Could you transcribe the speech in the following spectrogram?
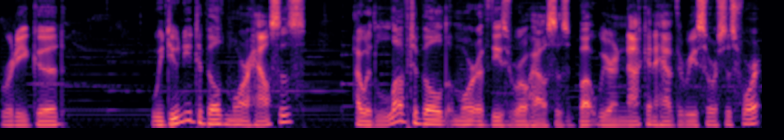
pretty good. We do need to build more houses. I would love to build more of these row houses, but we are not going to have the resources for it.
